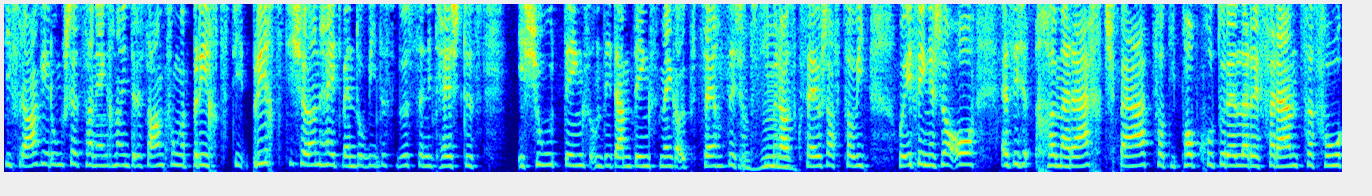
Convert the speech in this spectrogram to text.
die Frage herumgestellt, das habe ich eigentlich noch interessant gefunden, bricht es die, die Schönheit, wenn du wie das Wissen nicht hast, dass in Shootings und in diesem Dings mega überzeichnet ist, mhm. oder sind wir mhm. als Gesellschaft so weit, wo ich finde schon auch, es ist, kommen recht spät so die popkulturellen Referenzen von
